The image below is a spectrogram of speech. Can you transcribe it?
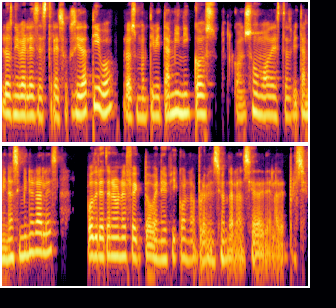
los niveles de estrés oxidativo, los multivitamínicos, el consumo de estas vitaminas y minerales podría tener un efecto benéfico en la prevención de la ansiedad y de la depresión.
